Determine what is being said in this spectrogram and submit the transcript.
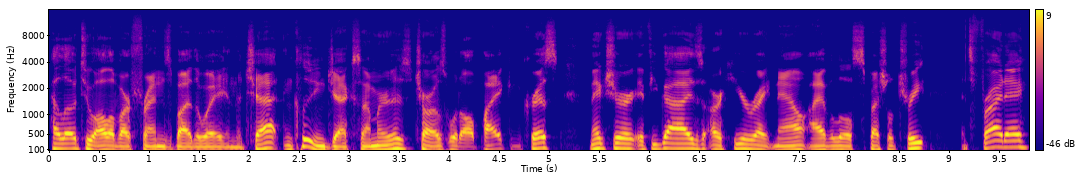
Hello to all of our friends, by the way, in the chat, including Jack Summers, Charles Woodall Pike, and Chris. Make sure if you guys are here right now, I have a little special treat. It's Friday.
